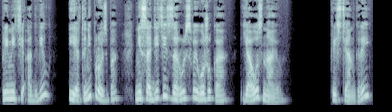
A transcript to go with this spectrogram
Примите Адвил, и это не просьба. Не садитесь за руль своего жука. Я узнаю. Кристиан Грей,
